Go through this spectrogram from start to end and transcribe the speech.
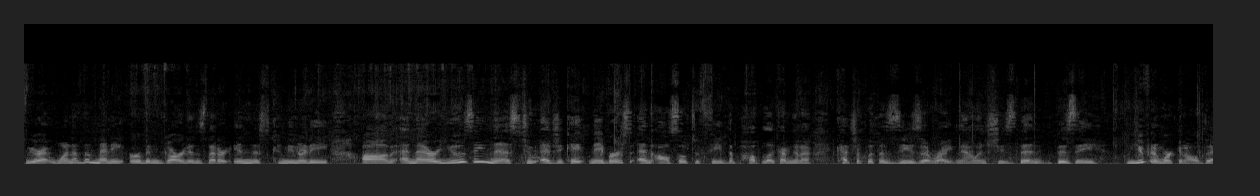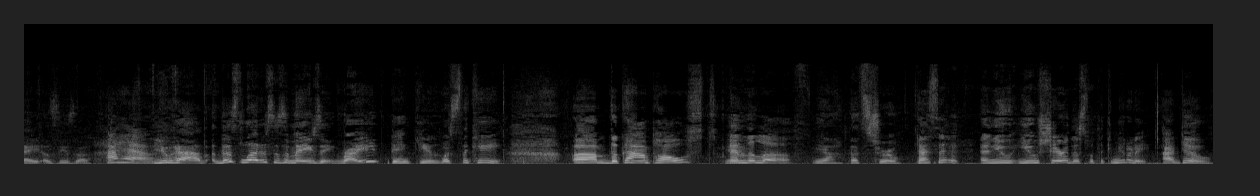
we are at one of the many urban gardens that are in this community, um, and they are using this to educate neighbors and also to feed the public. I'm going to catch up with Aziza right now, and she's been busy. You've been working all day, Aziza. I have. You have. This lettuce is amazing, right? Thank you. What's the key? Um, the compost Yeah. and the love. Yeah, that's true. That's it. And you you share this with the community. I do.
